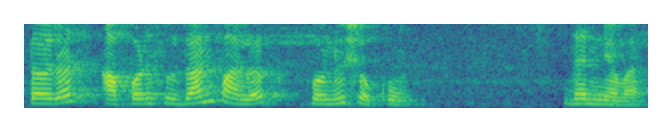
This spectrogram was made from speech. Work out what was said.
तरच आपण सुजाण पालक बनू शकू. धन्यवाद.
